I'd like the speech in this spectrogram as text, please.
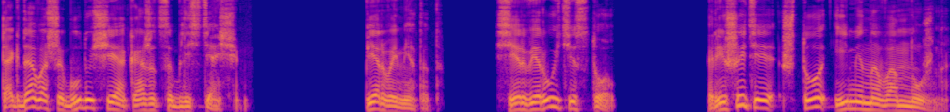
Тогда ваше будущее окажется блестящим. Первый метод. Сервируйте стол. Решите, что именно вам нужно.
